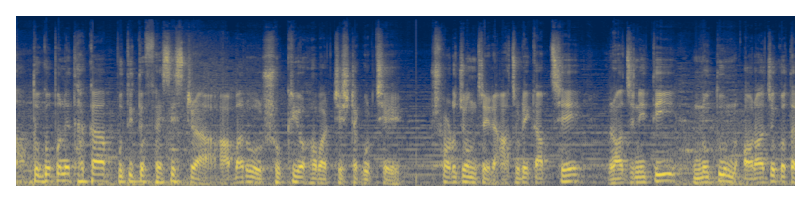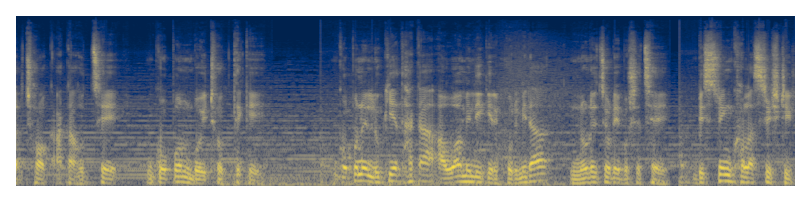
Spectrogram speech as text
আত্মগোপনে থাকা পতিত ফ্যাসিস্টরা আবারও সক্রিয় হবার চেষ্টা করছে। ষড়যন্ত্রের আঁচড়ে কাঁপছে, রাজনীতি, নতুন অরাজকতার ছক আঁকা হচ্ছে গোপন বৈঠক থেকে। গোপনে লুকিয়ে থাকা আওয়ামী লীগের কর্মীরা নড়ে চড়ে বসেছে। বিশৃঙ্খলা সৃষ্টির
